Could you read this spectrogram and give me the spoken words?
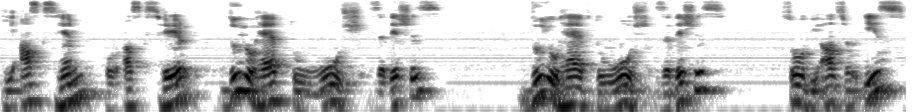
He asks him or asks her, Do you have to wash the dishes? Do you have to wash the dishes? So the answer is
